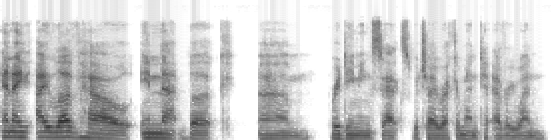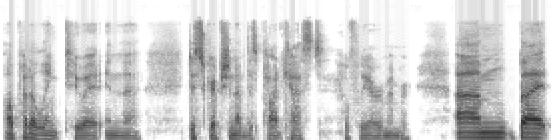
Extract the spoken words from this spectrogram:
and I, I love how in that book, um, Redeeming Sex, which I recommend to everyone. I'll put a link to it in the description of this podcast. Hopefully, I remember. Um, but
